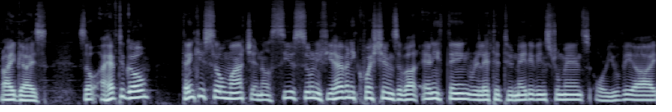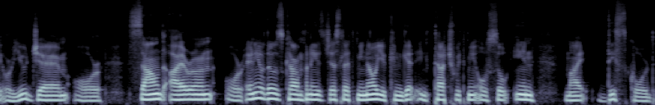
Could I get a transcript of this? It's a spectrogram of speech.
Right, guys. So I have to go. Thank you so much, and I'll see you soon. If you have any questions about anything related to Native Instruments or UVI or UJAM or Soundiron or any of those companies, just let me know. You can get in touch with me also in my Discord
